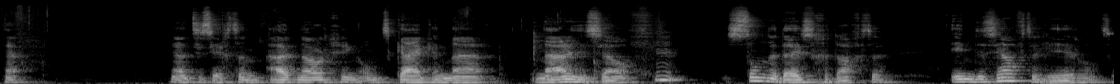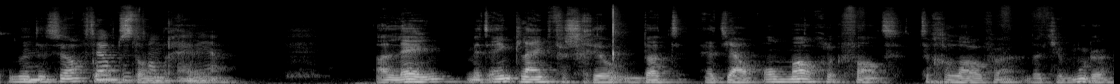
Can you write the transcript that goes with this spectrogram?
Ja. Ja, het is echt een uitnodiging om te kijken naar, naar jezelf Hm. zonder deze gedachten in dezelfde wereld, onder dezelfde Dezelfde omstandigheden. omstandigheden, Alleen met één klein verschil dat het jou onmogelijk valt te geloven dat je moeder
